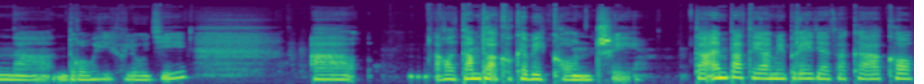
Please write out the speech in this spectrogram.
na druhých ľudí. A, ale tam to ako keby končí tá empatia mi príde taká ako,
